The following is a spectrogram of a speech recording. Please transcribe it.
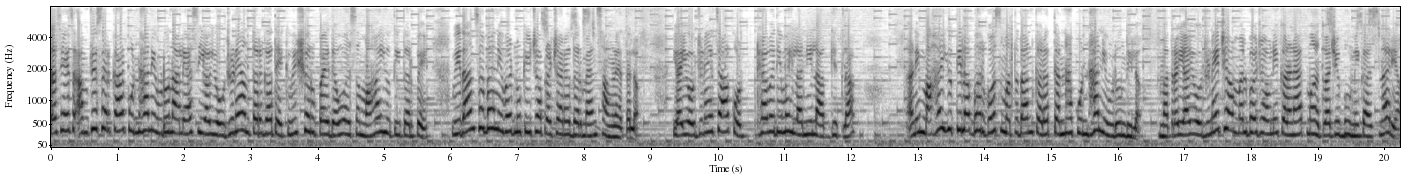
तसेच आमचे सरकार पुन्हा निवडून आल्यास या योजनेअंतर्गत एकवीसशे रुपये देऊ असं महायुतीतर्फे विधानसभा निवडणुकीच्या प्रचारादरम्यान सांगण्यात आलं. या योजनेचा कोट्यावधी महिलांनी लाभ घेतला आणि महायुतीला भरघोस मतदान करत त्यांना पुन्हा निवडून दिलं. मात्र या योजनेची अंमलबजावणी करण्यात महत्वाची भूमिका असणाऱ्या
